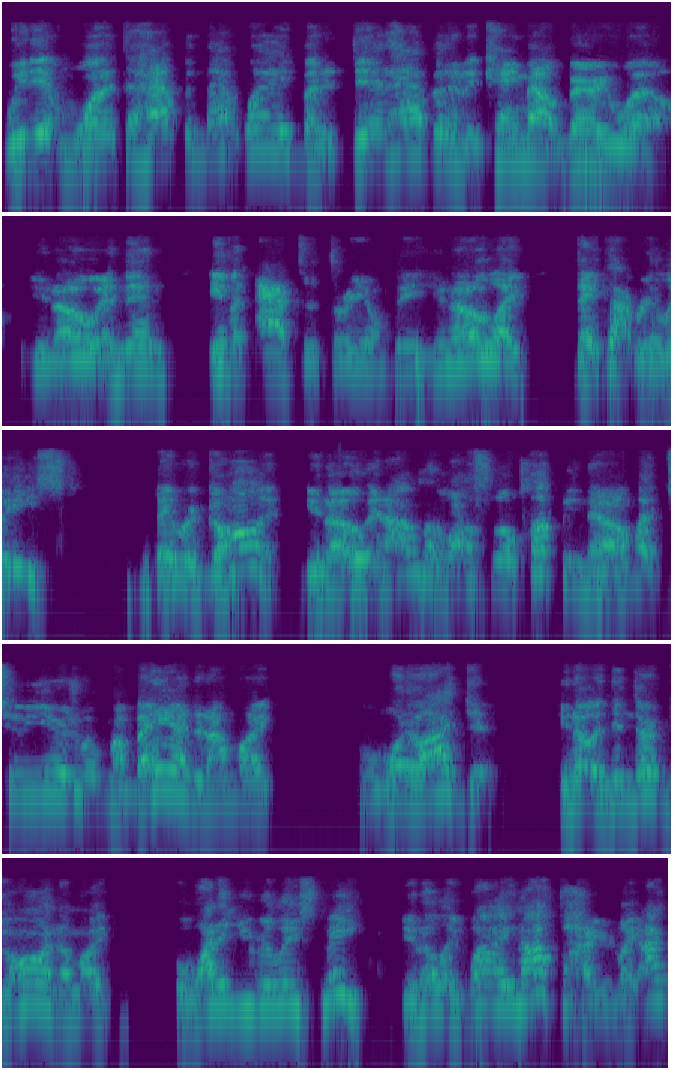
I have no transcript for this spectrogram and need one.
we didn't want it to happen that way, but it did happen and it came out very well, you know. And then even after 3MB, you know, like they got released, they were gone, you know. And I'm a lost little puppy now. I'm like two years with my band, and I'm like, well, what do I do, you know? And then they're gone. I'm like, well, why didn't you release me? You know, like why ain't I fired? Like I,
